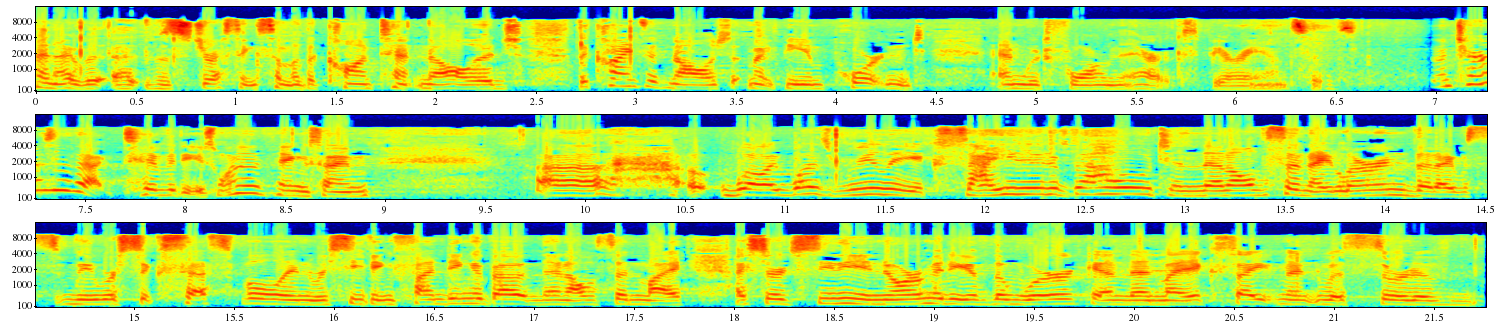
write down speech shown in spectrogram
And I, w- I was stressing some of the content knowledge, the kinds of knowledge that might be important and would form their experiences. In terms of activities, one of the things I'm uh, well, I was really excited about, and then all of a sudden I learned that I was, we were successful in receiving funding about, and then all of a sudden my, I started to see the enormity of the work, and then my excitement was sort of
